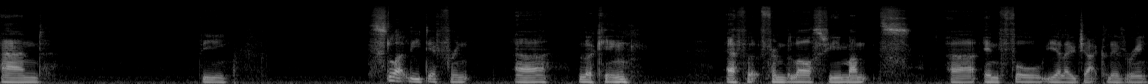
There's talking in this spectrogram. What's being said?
and the slightly different uh, looking effort from the last few months uh, in full Yellow Jack livery.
